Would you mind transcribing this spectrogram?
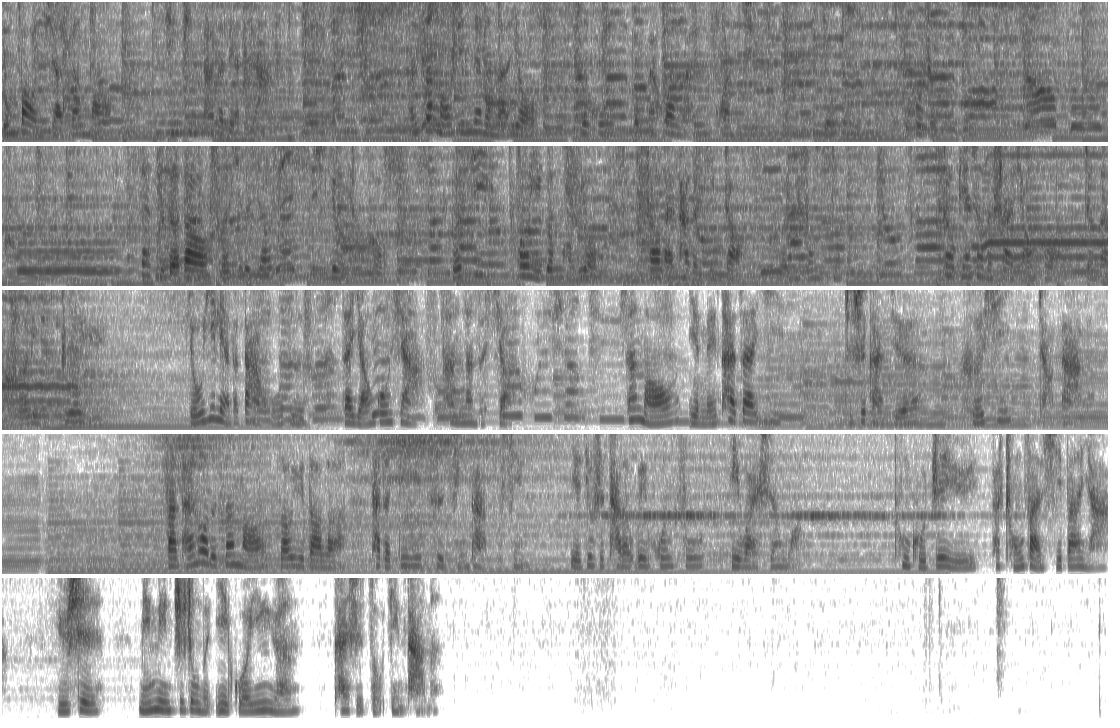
拥抱一下三毛，亲亲他的脸颊。而三毛身边的男友似乎总在换来换去，有意或者无意。再次得到荷西的消息是六年后，荷西托一个朋友捎来他的近照和一封信。照片上的帅小伙正在河里捉鱼，留一脸的大胡子在阳光下灿烂的笑。三毛也没太在意，只是感觉荷西长大了。返台后的三毛遭遇到了他的第一次情感不幸，也就是他的未婚夫意外身亡。痛苦之余，他重返西班牙，于是冥冥之中的异国姻缘开始走进他们。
